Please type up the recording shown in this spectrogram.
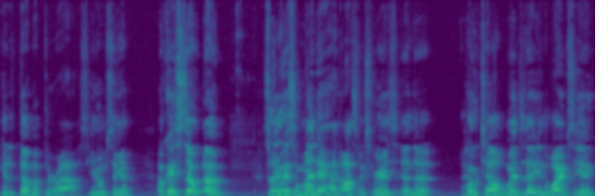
get a thumb up their ass. You know what I'm saying? Okay, so um, so anyway, so Monday I had the awesome experience in the hotel. Wednesday in the YMCA.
